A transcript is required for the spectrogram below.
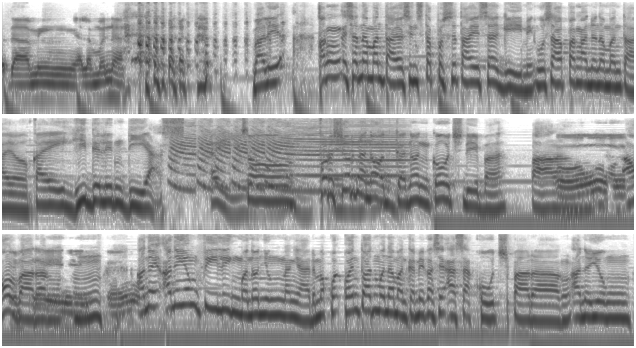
sa daming, alam mo na. Bali, ang isa naman tayo, since tapos na tayo sa gaming, usapang ano naman tayo kay Hidelin Diaz. So, for sure nanood ka nun, coach, di ba? Parang, Oo. ako siyempre. parang, mm, Oo. ano, ano yung feeling mo nun yung nangyari? Kwentuhan mo naman kami kasi as a coach, parang ano yung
